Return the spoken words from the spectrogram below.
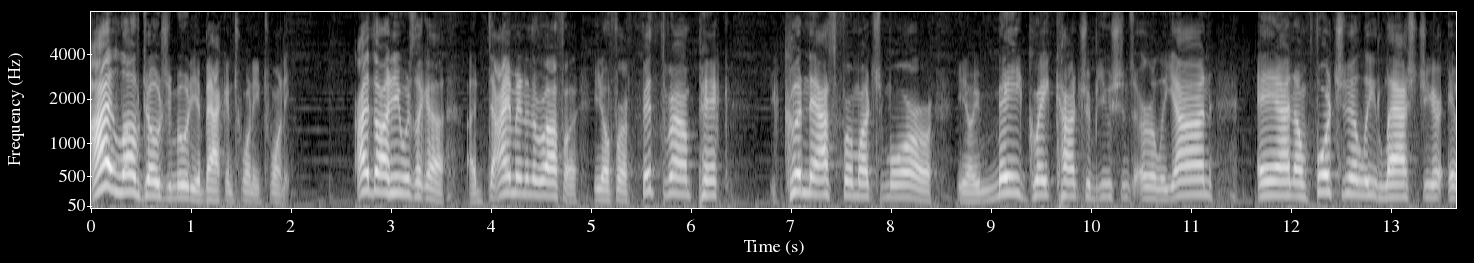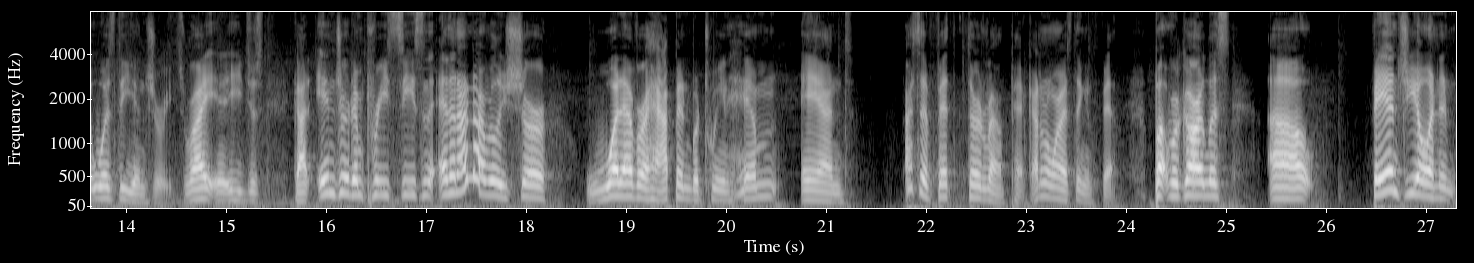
I loved Ojemudia back in 2020. I thought he was like a, a diamond in the rough. You know, for a fifth round pick, you couldn't ask for much more. Or, you know, he made great contributions early on. And unfortunately, last year it was the injuries, right? He just got injured in preseason. And then I'm not really sure whatever happened between him and I said fifth, third round pick. I don't know why I was thinking fifth. But regardless, uh, Fangio and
